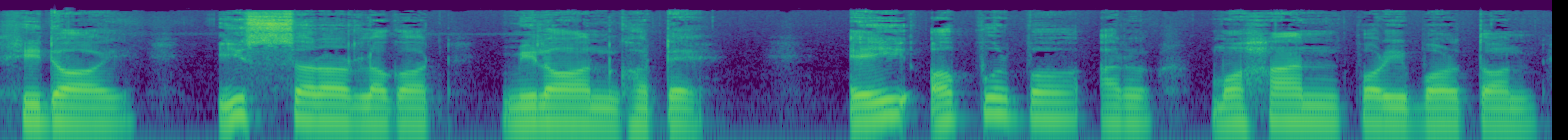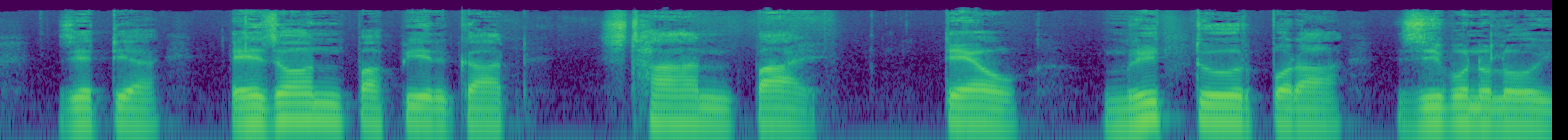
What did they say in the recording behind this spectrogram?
হৃদয় ঈশ্বৰৰ লগত মিলন ঘটে। এই অপূৰ্ব আৰু মহান পৰিৱৰ্তন যেতিয়া এজন পাপীৰ গাত স্থান পায় তেওঁ মৃত্যুৰ পৰা জীৱনলৈ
